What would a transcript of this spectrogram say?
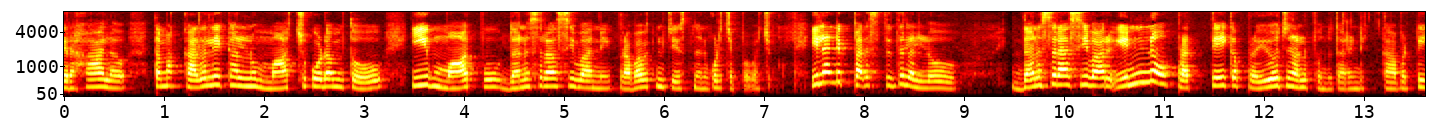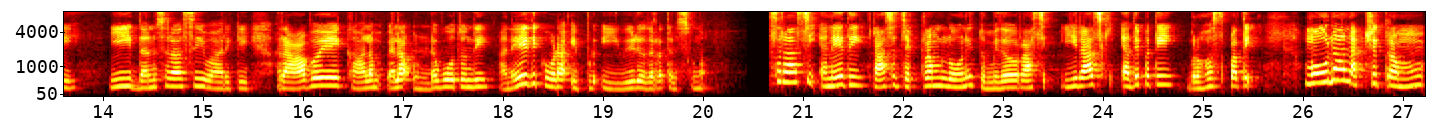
గ్రహాలు తమ కదలికలను మార్చుకోవడంతో ఈ మార్పు ధనుసు రాశి వారిని ప్రభావితం చేస్తుందని కూడా చెప్పవచ్చు. ఇలాంటి పరిస్థితులలో ధనుసు రాశి వారు ఎన్నో ప్రత్యేక ప్రయోజనాలు పొందుతారండి. కాబట్టి ఈ ధనుసు రాశి వారికి రాబోయే కాలం ఎలా ఉండబోతుంది అనేది కూడా ఇప్పుడు ఈ వీడియో ద్వారా తెలుసుకుందాం. ధనుసు రాశి అనేది రాశి చక్రంలోని తొమ్మిదవ రాశి. ఈ రాశికి అధిపతి బృహస్పతి. మూల నక్షత్రం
